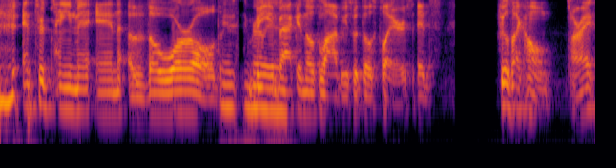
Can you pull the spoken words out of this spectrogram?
entertainment in the world. Really being is. back in those lobbies with those players. It's feels like home. All right.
